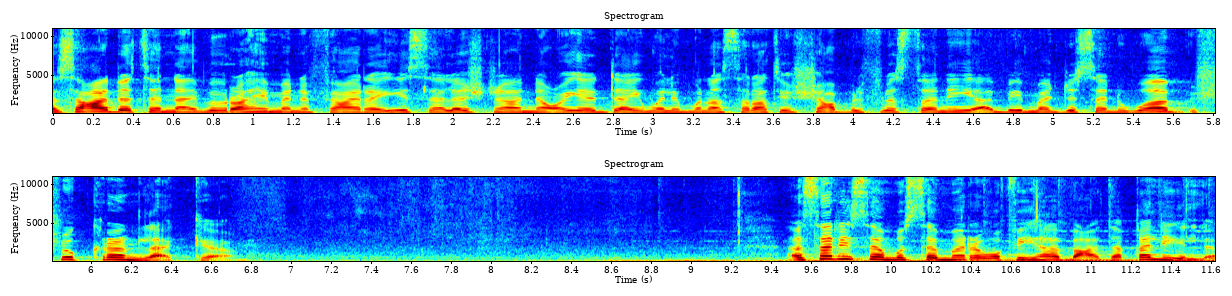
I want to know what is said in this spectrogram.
سعادة النائب إبراهيم النفاعي رئيس اللجنة النوعية الدائمة لمناصرة الشعب الفلسطيني بمجلس النواب. شكرا لك. السادسة مستمرة وفيها بعد قليل.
